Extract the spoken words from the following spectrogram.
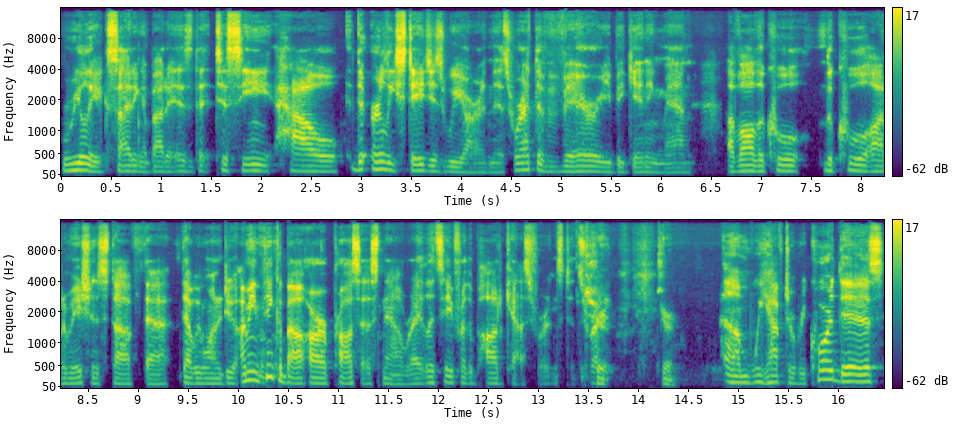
really exciting about it is that to see how the early stages we are in this. We're at the very beginning, man, of all the cool the cool automation stuff that that we want to do. I mean, think about our process now, right? Let's say for the podcast, for instance, sure. right? Sure um, we have to record this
